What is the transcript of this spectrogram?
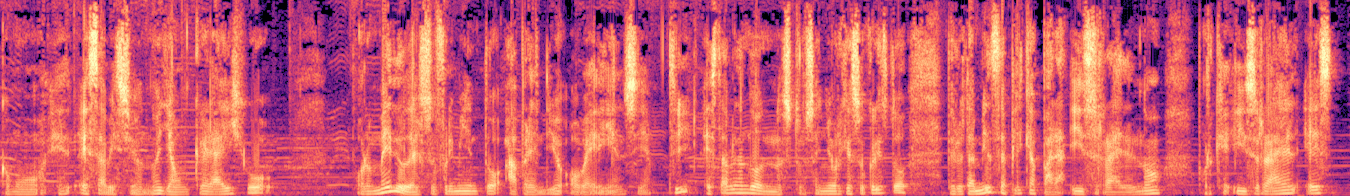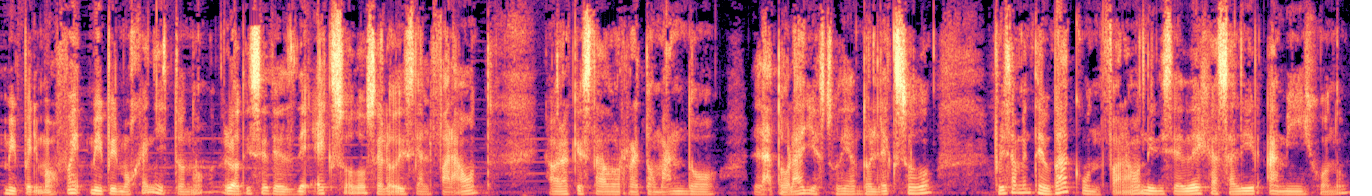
Como e, esa visión, ¿no? Y aunque era hijo, por medio del sufrimiento aprendió obediencia. Sí, está hablando de nuestro Señor Jesucristo, pero también se aplica para Israel, ¿no? Porque Israel es mi, primo, mi primogénito, ¿no? Lo dice desde Éxodo, se lo dice al faraón. Ahora que he estado retomando la Torah y estudiando el Éxodo, precisamente va con Faraón y dice, deja salir a mi hijo, ¿no?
